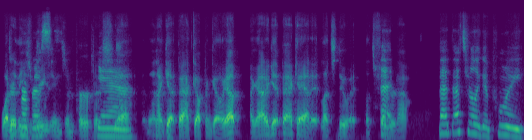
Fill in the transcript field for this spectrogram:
What are these reasons and purpose? Yeah. yeah. And then I get back up and go, yep, I got to get back at it. Let's do it. Let's figure that, it out. That that's really good point.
